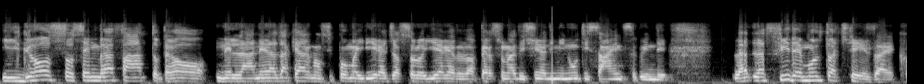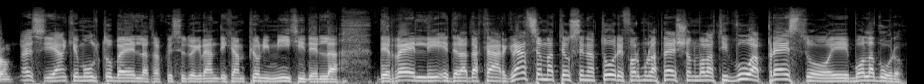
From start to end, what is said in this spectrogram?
il grosso sembra fatto, però nella, nella Dakar non si può mai dire, già solo ieri aveva perso una decina di minuti Sainz, quindi la, la, sfida è molto accesa, ecco. Eh sì, è anche molto bella tra questi due grandi campioni miti del, del rally e della Dakar. Grazie a Matteo Senatore, Formula Passion, Mola TV, a presto e buon lavoro.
